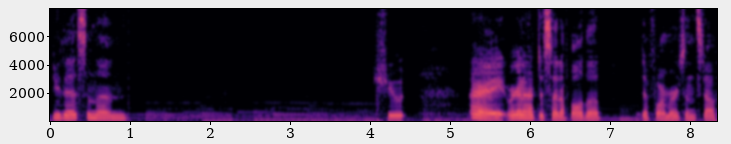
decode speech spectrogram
do this and then. Shoot. Alright, we're gonna have to set up all the deformers and stuff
